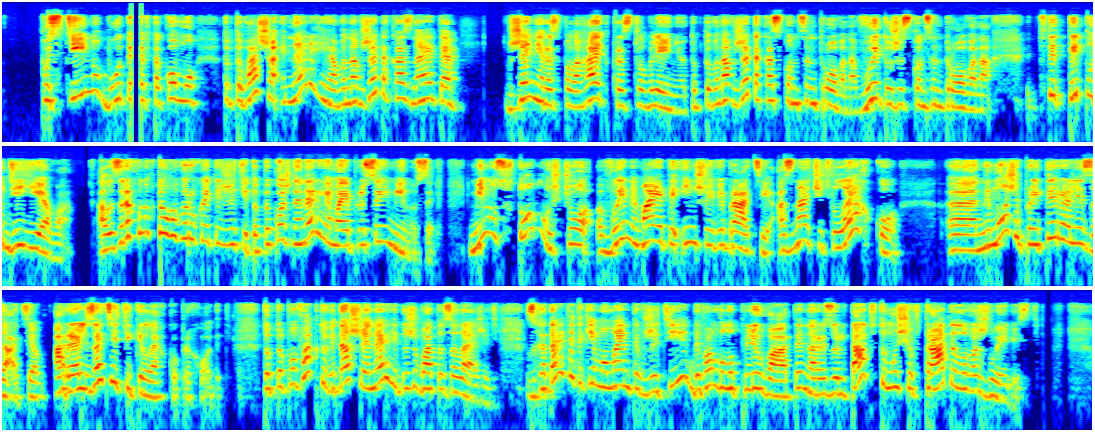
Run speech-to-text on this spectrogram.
постійно бути в такому. Тобто, ваша енергія, вона вже така, знаєте, вже не розполагає к прославленню. Тобто вона вже така сконцентрована, ви дуже сконцентрована, ти- типу дієва. Але за рахунок того ви рухаєтесь в житті. Тобто кожна енергія має плюси і мінуси. Мінус в тому, що ви не маєте іншої вібрації, а значить, легко не може прийти реалізація, а реалізація тільки легко приходить. Тобто, по факту, від нашої енергії дуже багато залежить. Згадайте такі моменти в житті, де вам було плювати на результат, тому що втратило важливість.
